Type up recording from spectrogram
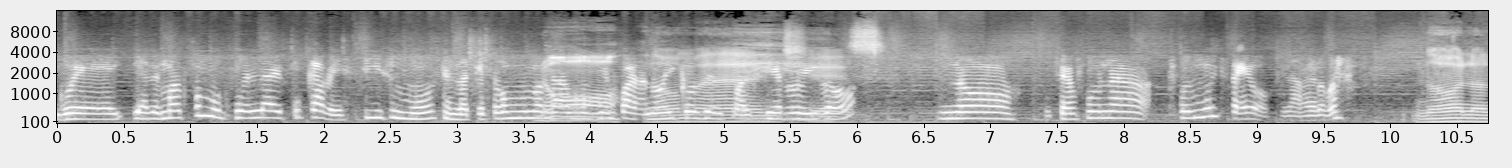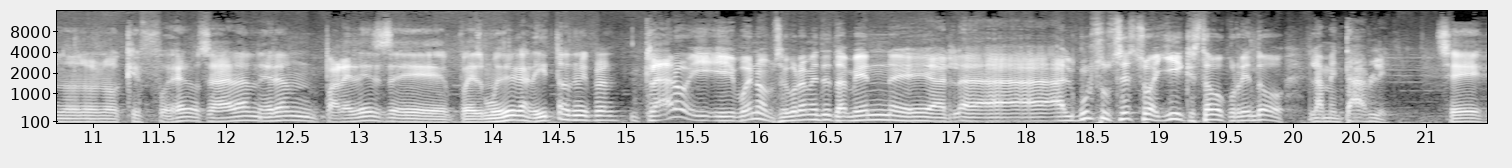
güey, y además como fue en la época de sismos, en la que todo el mundo No, andábamos bien paranoicos no de cualquier ruido, no, o sea, fue una, fue muy feo, la verdad. No, no, no, no, no, qué fue. O sea, eran, eran paredes, eh, pues muy delgaditas, mi friend. Claro, y, y bueno, seguramente también eh, al- a- a- algún suceso allí que estaba ocurriendo lamentable. Sí.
